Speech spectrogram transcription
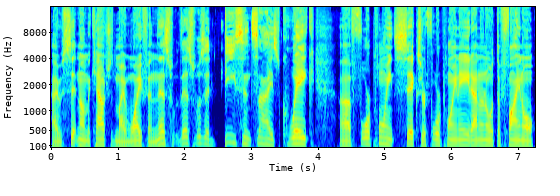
I was sitting on the couch with my wife, and this this was a decent sized quake, uh, 4.6 or 4.8. I don't know what the final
